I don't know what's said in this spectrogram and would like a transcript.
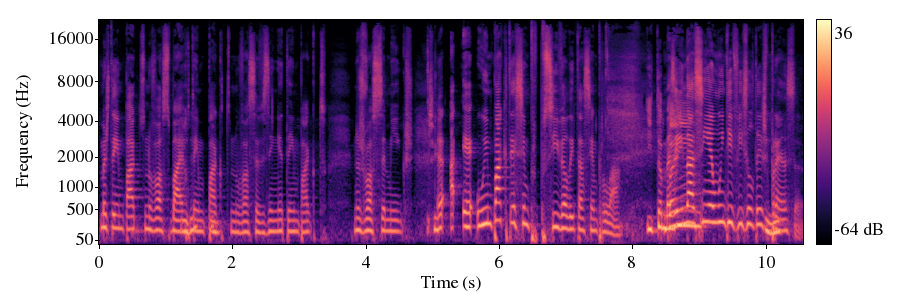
mas tem impacto no vosso bairro, Uhum. tem impacto na vossa vizinha, tem impacto nos vossos amigos. É- é- o impacto é sempre possível e está sempre lá. E também, Mas ainda assim é muito difícil ter esperança.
